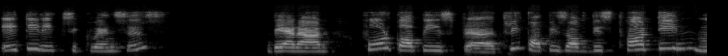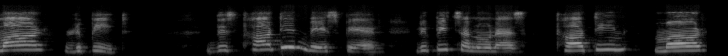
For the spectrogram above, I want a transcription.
AT rich sequences. There are four copies, uh, three copies of this 13 mer repeat. This 13 base pair repeats are known as 13 mer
